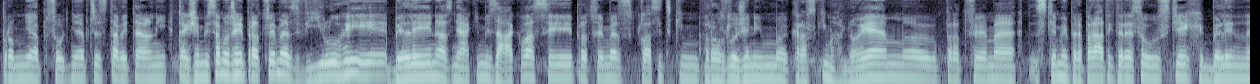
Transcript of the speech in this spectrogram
pro mě absolutně nepředstavitelný. Takže my samozřejmě pracujeme s výluhy bylin a s nějakými zákvasy, pracujeme s klasickým rozloženým kravským hnojem, pracujeme s těmi preparáty, které jsou z těch bylin,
